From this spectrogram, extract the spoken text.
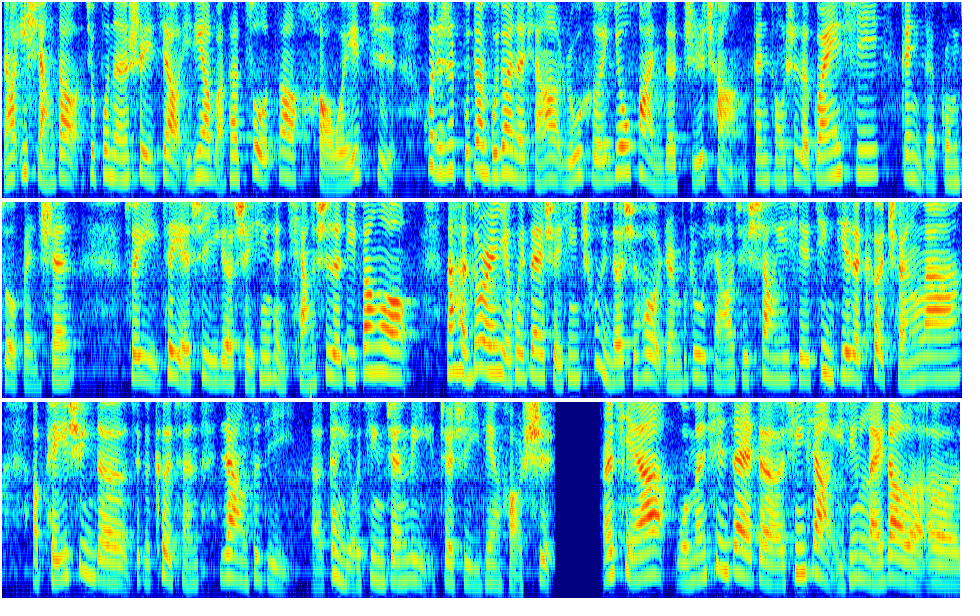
然后一想到就不能睡觉，一定要把它做到好为止，或者是不断不断的想要如何优化你的职场跟同事的关系，跟你的工作本身。所以这也是一个水星很强势的地方哦。那很多人也会在水星处女的时候，忍不住想要去上一些进阶的课程啦，呃，培训的这个课程，让自己呃更有竞争力，这是一件好事。而且啊，我们现在的星象已经来到了呃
